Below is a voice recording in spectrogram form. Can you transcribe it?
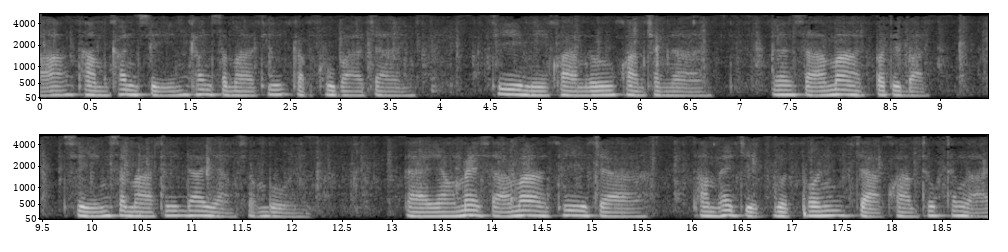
าทำขั้นศีลขั้นสมาธิกับครูบาอาจารย์ ที่มีความรู้ความชำนาญ และสามารถปฏิบัติศีลสมาธิได้อย่างสมบูรณ์ แต่ยังไม่สามารถที่จะทำให้จิตหลุดพ้นจากความทุกข์ทั้งหลาย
